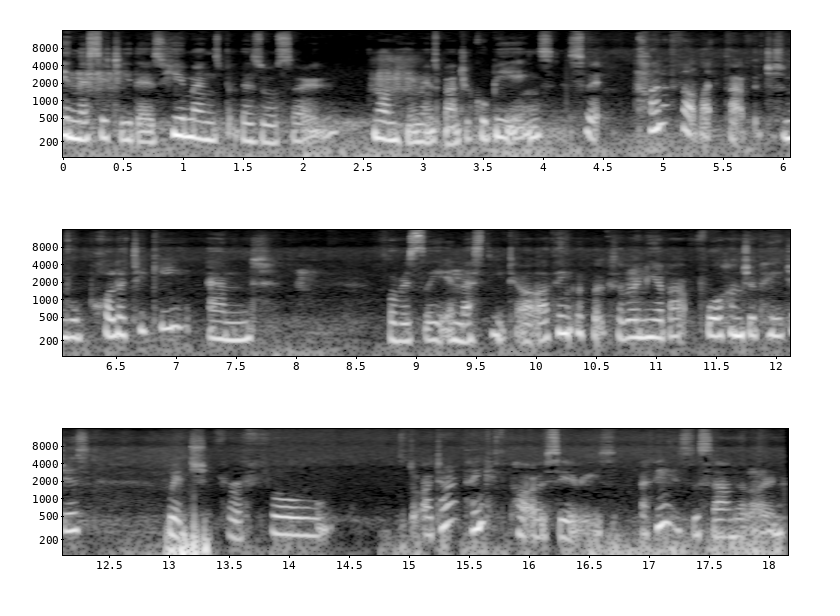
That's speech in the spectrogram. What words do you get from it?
in the city there's humans but there's also non-humans magical beings so it kind of felt like that but just more politicky and obviously in less detail i think the books are only about 400 pages which for a full I don't think it's part of a series. I think it's a standalone.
